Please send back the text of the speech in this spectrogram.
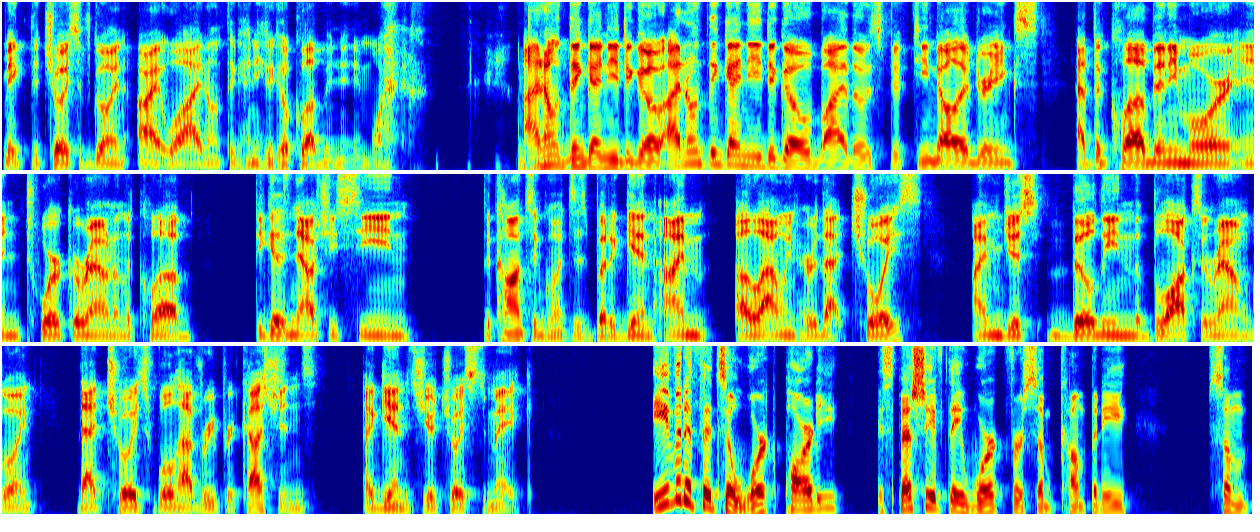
make the choice of going, all right, well, I don't think I need to go clubbing anymore. mm-hmm. I don't think I need to go. I don't think I need to go buy those $15 drinks at the club anymore and twerk around on the club because now she's seen the consequences. But again, I'm allowing her that choice. I'm just building the blocks around going, that choice will have repercussions. Again, it's your choice to make. Even if it's a work party, especially if they work for some company, some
